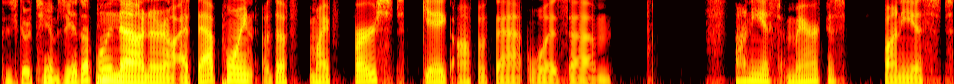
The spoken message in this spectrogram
Did you go to TMZ at that point? No, no, no. At that point, the my first gig off of that was um, funniest America's funniest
